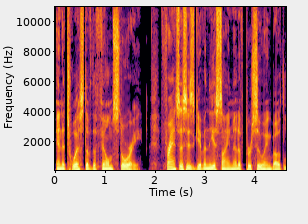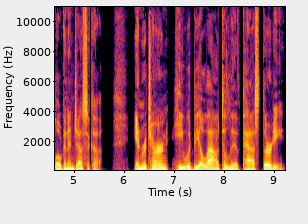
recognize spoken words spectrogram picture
In a twist of the film's story, Francis is given the assignment of pursuing both Logan and Jessica. In return, he would be allowed to live past 30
